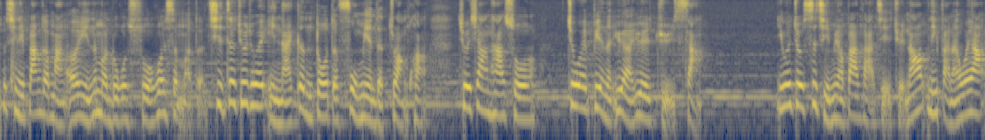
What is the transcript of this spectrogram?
就请你帮个忙而已，那么啰嗦或什么的，其实这就就会引来更多的负面的状况。就像他说，就会变得越来越沮丧，因为就事情没有办法解决，然后你反而会要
